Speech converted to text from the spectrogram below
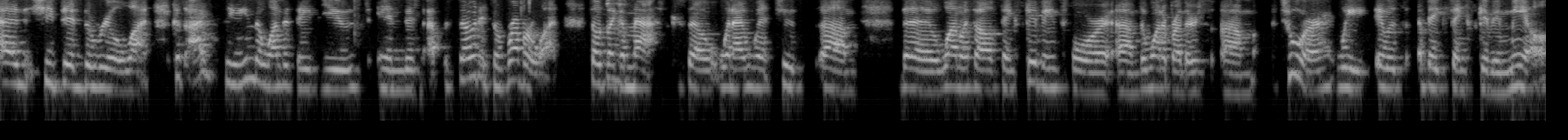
And she did the real one. Because I've seen the one that they've used in this episode. It's a rubber one. So it's like a mask. So when I went to um, the one with all Thanksgivings for um, the Warner Brothers um, tour, we it was a big Thanksgiving meal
